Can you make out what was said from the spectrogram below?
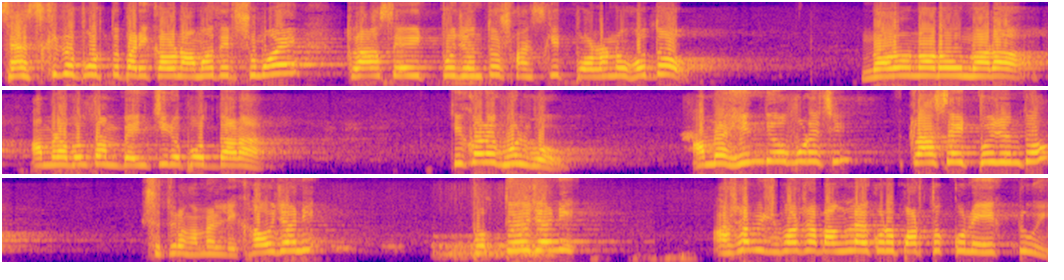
সংস্কৃতও পড়তে পারি, কারণ আমাদের সময় ক্লাস এইট পর্যন্ত সংস্কৃত পড়ানো হতো। নর নর নাড়া আমরা বলতাম বেঞ্চির ওপর দাঁড়া। কী করে ভুলবো? আমরা হিন্দিও পড়েছি ক্লাস এইট পর্যন্ত। সুতরাং আমরা লেখাও জানি, পড়তেও জানি। আসামিস ভাষা বাংলায় কোনো পার্থক্য নেই একটুই।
